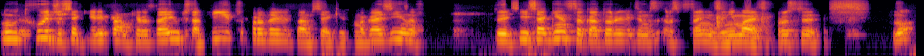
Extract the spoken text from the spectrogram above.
ну, ходят же всякие рекламки раздают, там пиццу продают, там всяких магазинов. То есть есть агентства, которые этим распространением занимаются. Просто, ну,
